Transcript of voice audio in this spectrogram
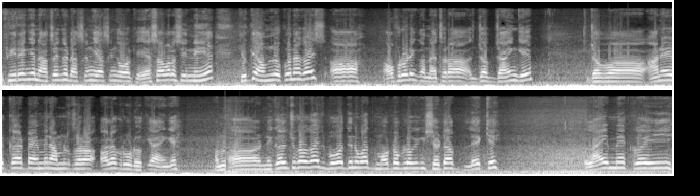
फिरेंगे, नाचेंगे, डांसेंगे, यासेंगे, और क्या। ऐसा वाला सीन नहीं है, क्योंकि हम लोग को ना गाइस ऑफ़ रोडिंग करना है। थोड़ा जब जाएँगे, जब आने का टाइम में हम लोग थोड़ा अलग रूट होके आएँगे। हम निकल चुका गाइस बहुत दिनों बाद मोटो ब्लॉगिंग सेटअप लेके। लाइव में कोई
